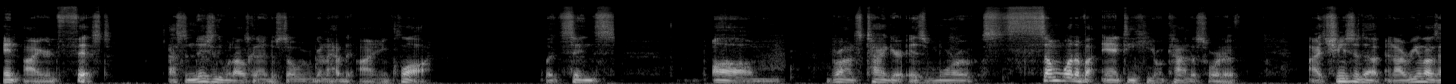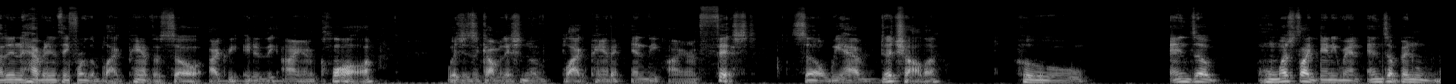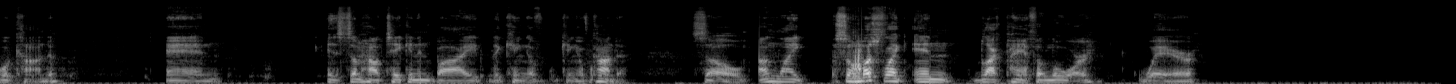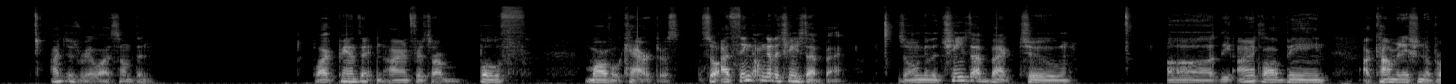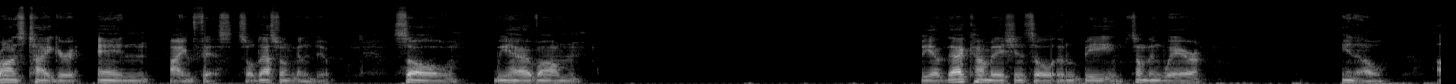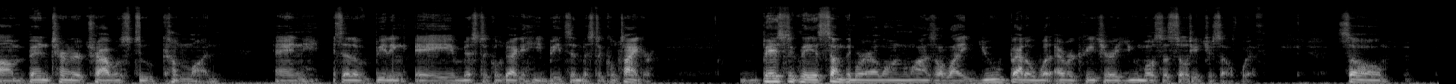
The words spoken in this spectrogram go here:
and Iron Fist. That's initially what I was going to do. So we were going to have the Iron Claw. But since um Bronze Tiger is more somewhat of an anti-hero kind of sort of. I changed it up and I realized I didn't have anything for the Black Panther, so I created the Iron Claw, which is a combination of Black Panther and the Iron Fist. So we have T'Challa, who ends up, who much like Danny Rand, ends up in Wakanda, and is somehow taken in by the King of King of Wakanda. So unlike so much like in Black Panther lore, where I just realized something. Black Panther and Iron Fist are both Marvel characters. So I think I'm going to change that back. So I'm going to change that back to uh, the Iron Claw being a combination of Bronze Tiger and Iron Fist. So that's what I'm going to do. So we have um we have that combination, so it'll be something where, you know, um, Ben Turner travels to Kunlun, and instead of beating a mystical dragon, he beats a mystical tiger. Basically, it's something where along the lines of like you battle whatever creature you most associate yourself with. So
